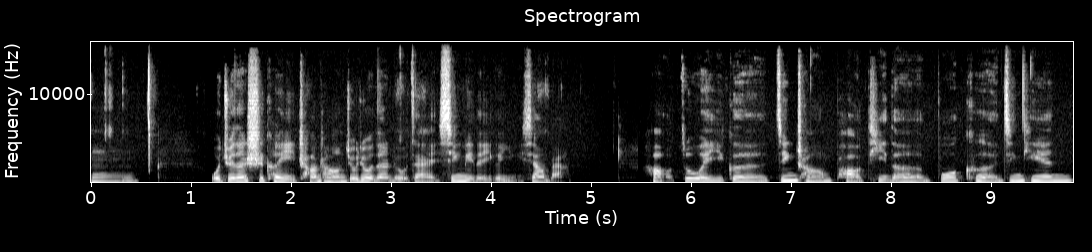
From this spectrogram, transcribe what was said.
嗯，我觉得是可以长长久久的留在心里的一个影像吧。好，作为一个经常跑题的播客，今天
